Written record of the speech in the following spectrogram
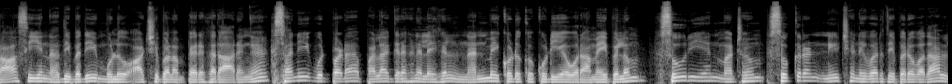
ராசியின் அதிபதி முழு ஆட்சி பலம் பெறுகிறாருங்க. சனி உட்பட பல கிரகநிலைகள் நன்மை கொடுக்கக்கூடிய ஒரு அமைப்பிலும் சூரியன் மற்றும் சுக்கிரன் நீட்ச நிவர்த்தி பெறுவதால்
